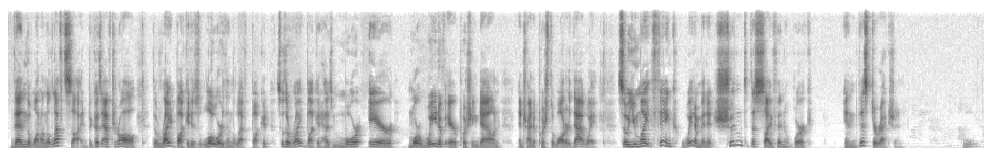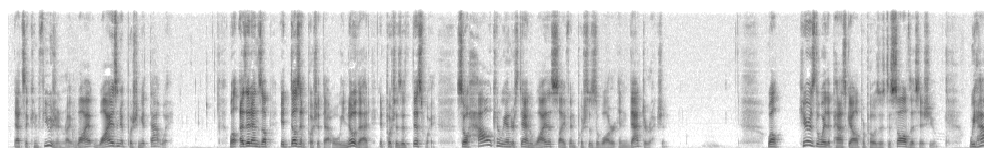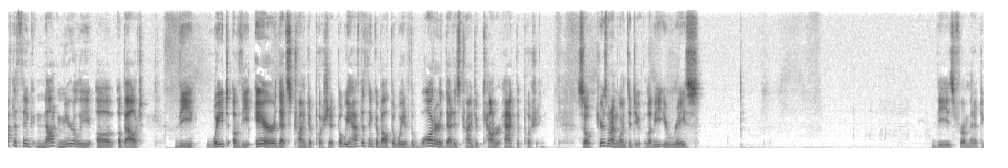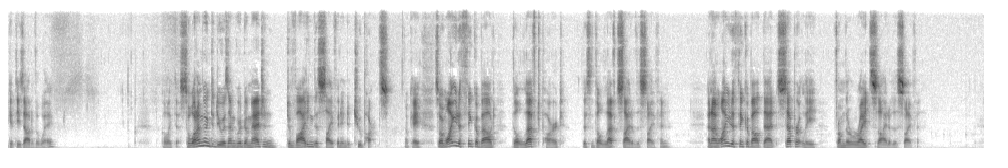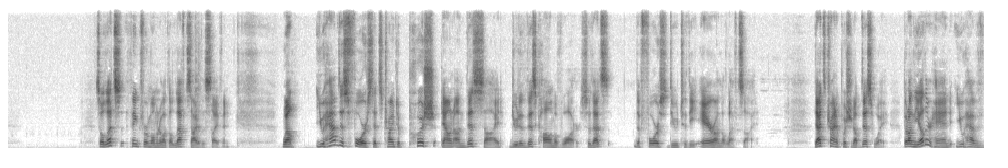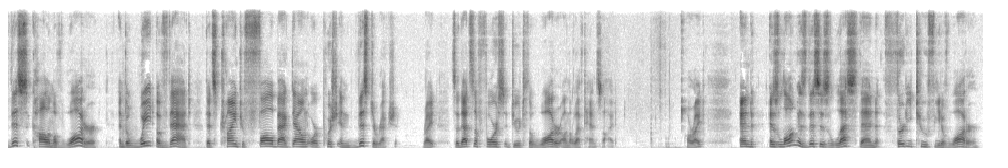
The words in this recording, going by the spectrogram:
than the one on the left side. Because after all, the right bucket is lower than the left bucket, so the right bucket has more air, more weight of air pushing down and trying to push the water that way. So you might think, wait a minute, shouldn't the siphon work in this direction? That's a confusion, right? Why, why isn't it pushing it that way? Well, as it ends up, it doesn't push it that way. We know that it pushes it this way. So how can we understand why the siphon pushes the water in that direction? Well, here's the way that Pascal proposes to solve this issue. We have to think not merely of, about the weight of the air that's trying to push it, but we have to think about the weight of the water that is trying to counteract the pushing. So here's what I'm going to do. Let me erase these for a minute to get these out of the way. Go like this. So what I'm going to do is I'm going to imagine dividing the siphon into two parts. Okay, so I want you to think about the left part. This is the left side of the siphon. And I want you to think about that separately from the right side of the siphon. So let's think for a moment about the left side of the siphon. Well, you have this force that's trying to push down on this side due to this column of water. So that's the force due to the air on the left side. That's trying to push it up this way. But on the other hand, you have this column of water and the weight of that that's trying to fall back down or push in this direction, right? So that's the force due to the water on the left-hand side. All right? And as long as this is less than 32 feet of water,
